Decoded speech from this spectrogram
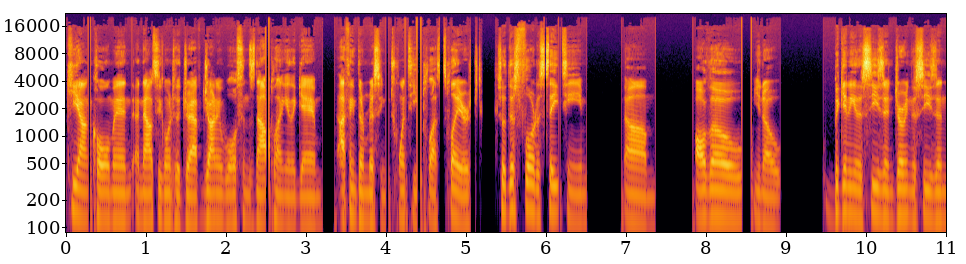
Keon Coleman announced he's going to the draft. Johnny Wilson's not playing in the game. I think they're missing 20 plus players. So this Florida State team, um, although you know, beginning of the season, during the season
